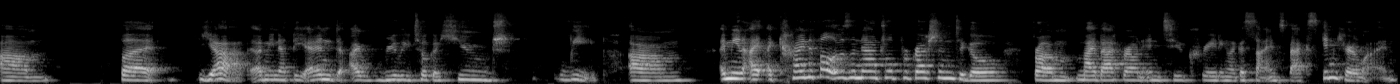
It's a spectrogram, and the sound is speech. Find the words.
um, but yeah i mean at the end i really took a huge leap um, i mean I, I kind of felt it was a natural progression to go from my background into creating like a science-backed skincare line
